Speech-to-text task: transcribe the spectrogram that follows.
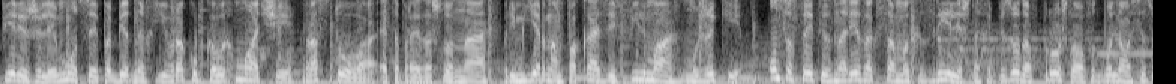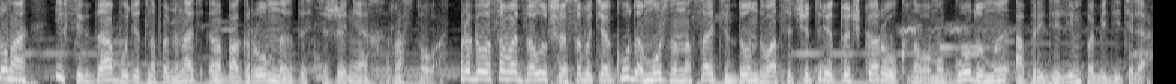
пережили эмоции победных еврокубковых матчей Ростова. Это произошло на премьерном показе фильма «Мужики». Он состоит из нарезок самых зрелищных эпизодов прошлого футбольного сезона и всегда будет напоминать об огромных достижениях Ростова. Проголосовать за лучшее событие года можно на сайте don24.ru. К Новому году мы определим победителя.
